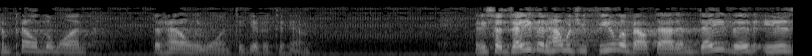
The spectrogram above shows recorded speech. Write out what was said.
compelled the one that had only one to give it to him. And he said, David, how would you feel about that? And David is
